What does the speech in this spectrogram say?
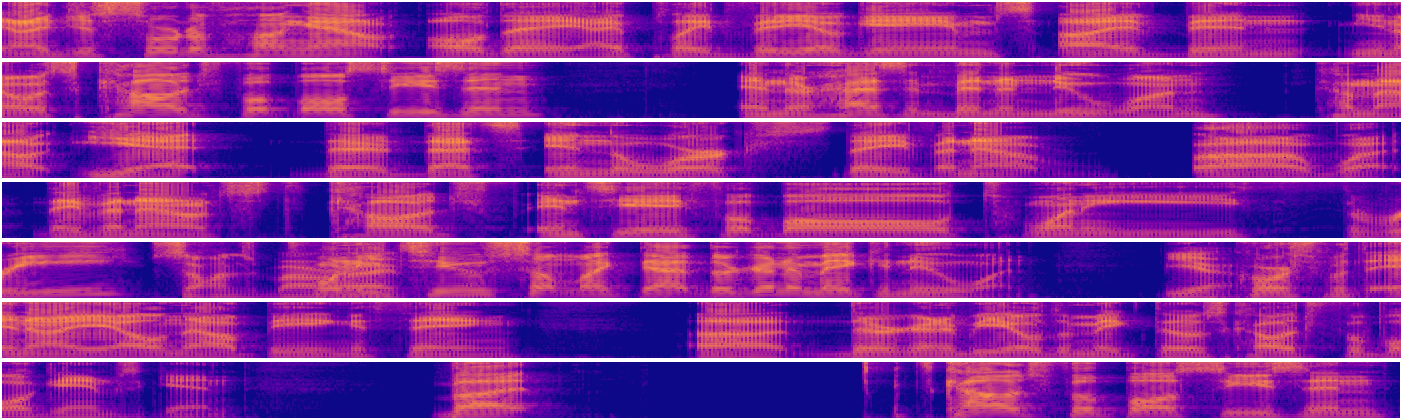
I just sort of hung out all day. I played video games. I've been, you know, it's college football season, and there hasn't been a new one come out yet. There, that's in the works. They've announced uh, what? They've announced college NCAA football 23, Sounds about 22, right. something like that. They're going to make a new one. Yeah. Of course, with NIL now being a thing, uh, they're going to be able to make those college football games again. But it's college football season,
